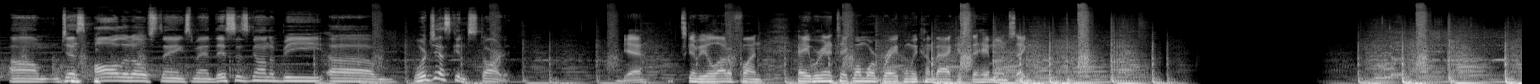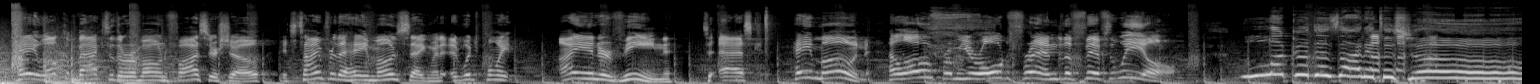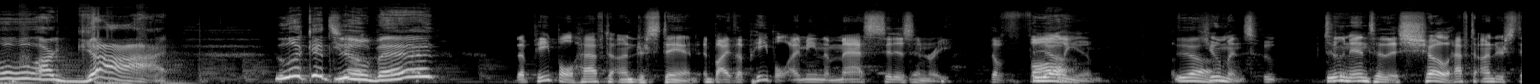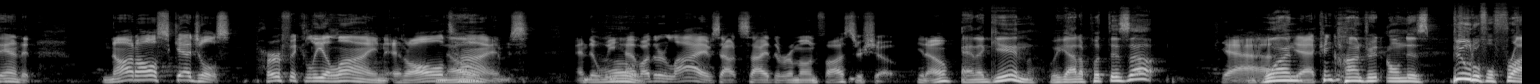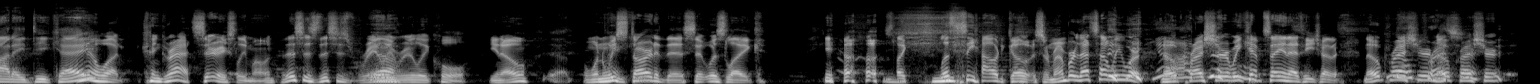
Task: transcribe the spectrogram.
um, just all of those things, man. This is going to be. Um, we're just getting started. Yeah, it's gonna be a lot of fun. Hey, we're gonna take one more break. When we come back, it's the Hey Mon segment. Back to the Ramon Foster Show. It's time for the Hey Mon segment, at which point I intervene to ask, Hey Mon, hello from your old friend, the fifth wheel. Look who decided to show our guy. Look at you, man. The people have to understand, and by the people, I mean the mass citizenry, the volume Yeah. humans who tune into this show have to understand that not all schedules perfectly align at all No. times and that we have other lives outside the Ramon Foster show, you know? And again, we got to put this up. Yeah. One Yeah. Con- hundred on this beautiful Friday, DK. you know what? Congrats. Seriously, Mon. This is this is really, Yeah. really cool. You know? Yeah. When we started this, it was like you know, it's like let's see how it goes. Remember, that's how we were. Yeah, no pressure. We kept saying that to each other. No pressure. No pressure. pressure.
